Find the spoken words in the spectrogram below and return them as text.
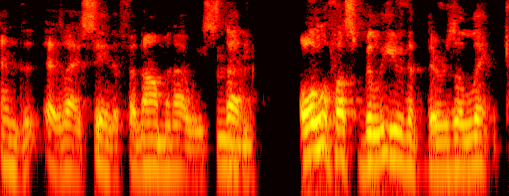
and, as I say, the phenomena we study. Mm-hmm. All of us believe that there's a link.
